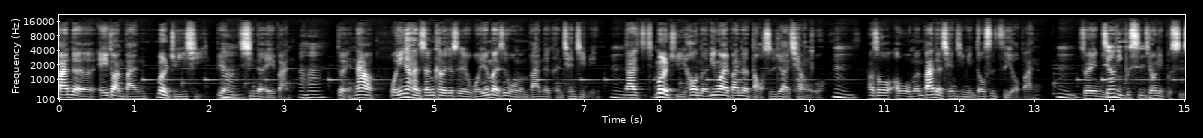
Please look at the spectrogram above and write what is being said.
班的 A 段班 merge 一起变新的 A 班，嗯哼，对。那我印象很深刻，就是我原本是我们班的可能前几名，嗯，那 merge 以后呢，另外一班的导师就来呛我，嗯，他说哦，我们班的前几名都是自由班，嗯，所以只有你不是，只有你不是，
